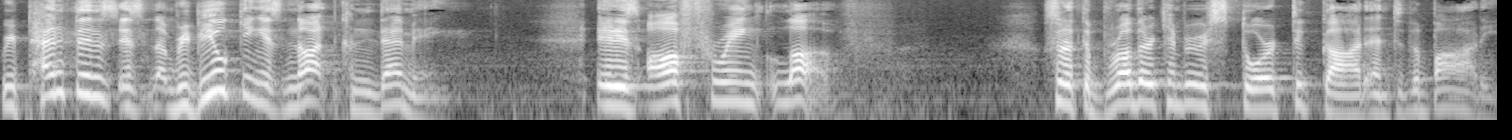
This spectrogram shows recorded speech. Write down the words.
Repentance is rebuking is not condemning. It is offering love so that the brother can be restored to God and to the body.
